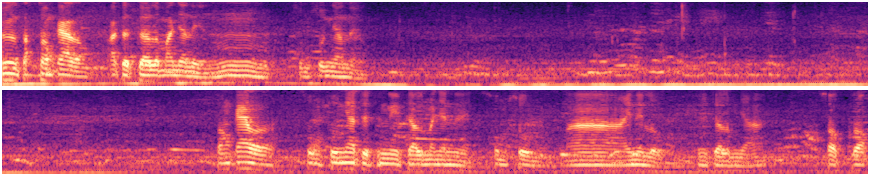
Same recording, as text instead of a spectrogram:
Ini tak congkel, ada dalemannya nih. Hmm, sumsumnya nih. Congkel, sumsumnya ada di nih dalemannya nih, sumsum. Nah, ini loh, ini dalamnya. Sokrok.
